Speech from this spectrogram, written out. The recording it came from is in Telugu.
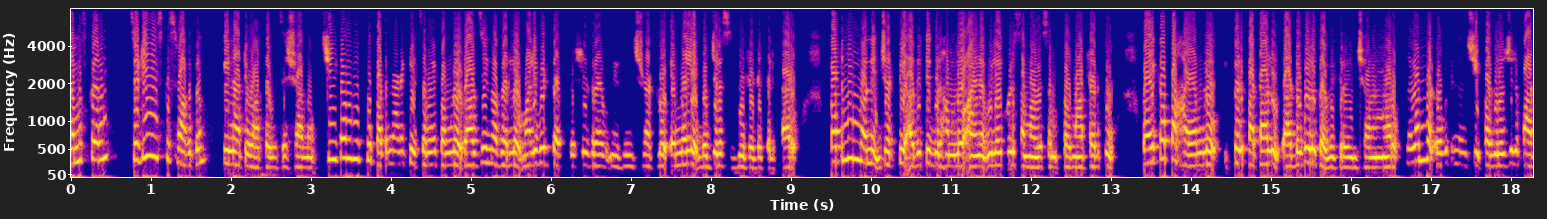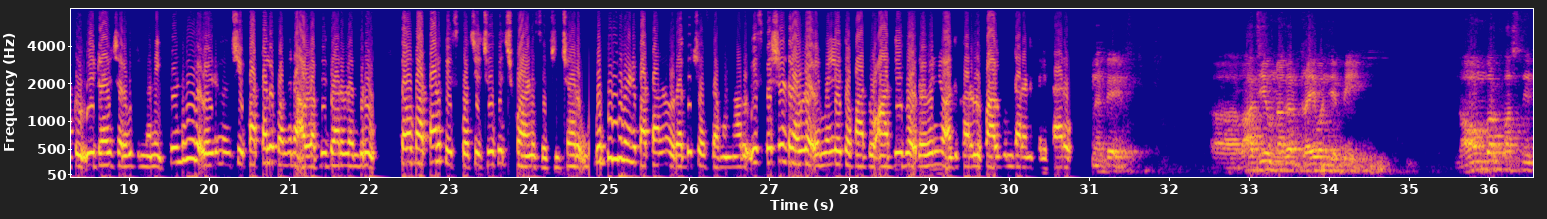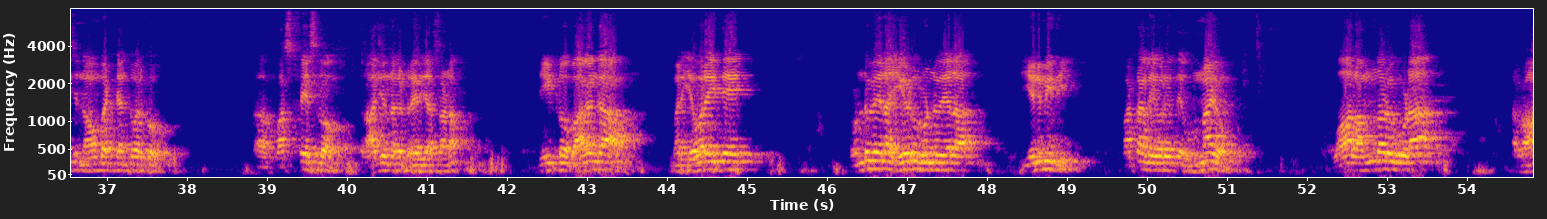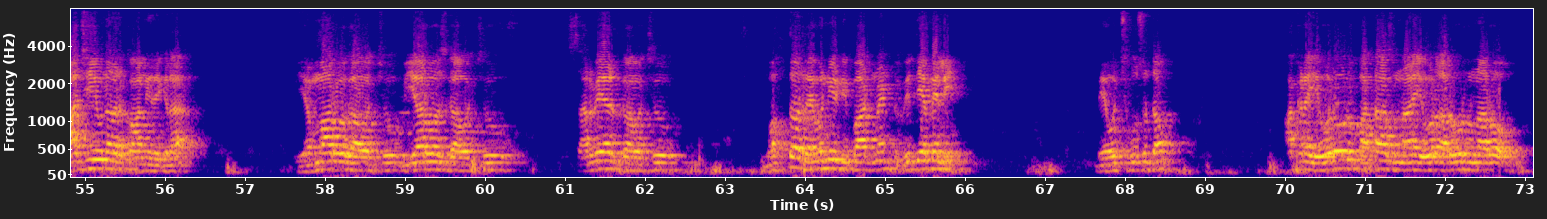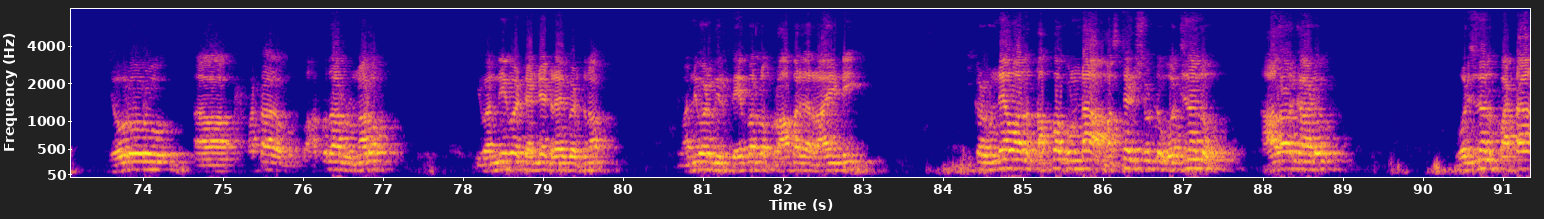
నమస్కారం. సిటీ న్యూస్కి స్వాగతం. ఈనాటి వార్తా విశేషాలు. శ్రీకాళహస్తి పట్టణానికి సమీపంలో రాజీవ్ నగర్లో మలివిడత స్పెషల్ డ్రైవ్ నిర్వహించినట్లు ఎమ్మెల్యే బొజ్జల సుధీరెడ్డి తెలిపారు. పట్టణంలోని జడ్పీ అతిథి గృహంలో ఆయన విలేకరుల సమావేశంతో మాట్లాడుతూ వైకాపా హయాంలో ఇక్కడి పట్టాలు అడ్డగోలుగా విక్రయించాలన్నారు. నవంబర్ ఒకటి నుంచి పది రోజుల పాటు ఈ డ్రైవ్ జరుగుతుందని రెండు వేల ఏడు నుంచి పట్టాలు పొందిన లబ్దిదారులందరూ తమ పట్టాలు తీసుకొచ్చి చూపించుకోవాలని సూచించారు. గుర్తింపు లేని పట్టాలను రద్దు చేస్తామన్నారు. ఈ స్పెషల్ డ్రైవ్లో ఎమ్మెల్యేతో పాటు ఆర్డీఓ రెవెన్యూ అధికారులు పాల్గొంటారని తెలిపారు. అంటే రాజీవ్ నగర్ డ్రైవ్ అని చెప్పి నవంబర్ ఫస్ట్ నుంచి నవంబర్ టెన్త్ వరకు ఫస్ట్ ఫేజ్లో రాజీవ్ నగర్ డ్రైవ్ చేస్తున్నాం. దీంట్లో భాగంగా మరి ఎవరైతే రెండు వేల ఏడు రెండు వేల ఎనిమిది పట్టాలు ఎవరైతే ఉన్నాయో వాళ్ళందరూ కూడా రాజీవ్ నగర్ కాలనీ దగ్గర ఎంఆర్ఓ కావచ్చు విఆర్ఓస్ కావచ్చు సర్వేయర్స్ కావచ్చు మొత్తం రెవెన్యూ డిపార్ట్మెంట్ విత్ ఎమ్మెల్యే. మేము వచ్చి కూర్చుంటాం. అక్కడ ఎవరెవరు పట్టాస్ ఉన్నాయో ఎవరు అరువులు ఉన్నారో ఎవరెవరు పట్టా హక్కుదారులు ఉన్నారో ఇవన్నీ కూడా టెన్ డే డ్రైవ్ పెడుతున్నాం. ఇవన్నీ కూడా మీరు పేపర్లో ప్రాపర్గా రాయండి. ఇక్కడ ఉండే వాళ్ళు తప్పకుండా must and should original Aadhaar card original పట్టా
